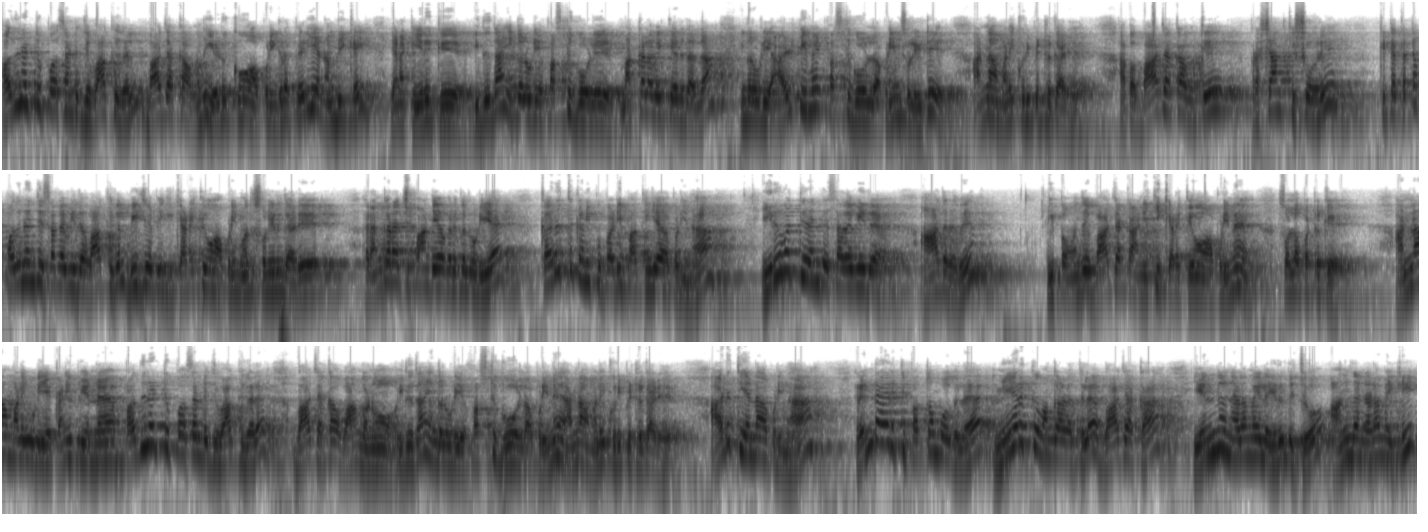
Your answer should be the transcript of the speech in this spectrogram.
பதினெட்டு பர்சன்டேஜ் வாக்குகள் பாஜக வந்து எடுக்கும் அப்படிங்கிற பெரிய நம்பிக்கை எனக்கு இருக்குது இதுதான் எங்களுடைய ஃபஸ்ட்டு கோலு மக்களவை தேர்தல் தான் எங்களுடைய அல்டிமேட் ஃபஸ்ட்டு கோல் அப்படின்னு சொல்லிட்டு அண்ணாமலை குறிப்பிட்டிருக்காரு. அப்போ பாஜகவுக்கு பிரசாந்த் கிஷோர் கிட்டத்தட்ட பதினஞ்சு சதவீத வாக்குகள் பிஜேபிக்கு கிடைக்கும் அப்படின்னு வந்து சொல்லியிருந்தாரு. ரங்கராஜ் பாண்டே அவர்களுடைய கருத்து கணிப்பு படி பார்த்தீங்க அப்படின்னா இருபத்தி ரெண்டு சதவீத ஆதரவு இப்போ வந்து பாஜக அணிக்கு கிடைக்கும் அப்படின்னு சொல்லப்பட்டிருக்கு. அண்ணாமலையுடைய கணிப்பு என்ன? பதினெட்டு பர்சன்டேஜ் வாக்குகளை பாஜக வாங்கணும். இதுதான் எங்களுடைய ஃபர்ஸ்ட் கோல் அப்படின்னு அண்ணாமலை குறிப்பிட்டிருக்காரு. அடுத்து என்ன அப்படின்னா ரெண்டாயிரத்தி பத்தொம்போதில் மேற்கு வங்காளத்தில் பாஜக என்ன நிலைமையில் இருந்துச்சோ அந்த நிலைமைக்கு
